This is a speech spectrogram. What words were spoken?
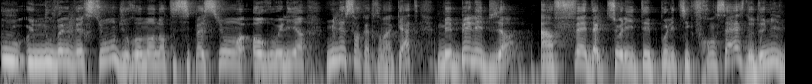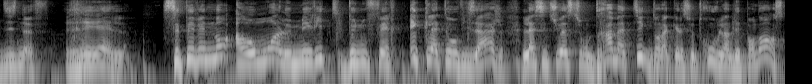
ou une nouvelle version du roman d'anticipation orwellien 1984, mais bel et bien un fait d'actualité politique française de 2019, réel. Cet événement a au moins le mérite de nous faire éclater au visage la situation dramatique dans laquelle se trouve l'indépendance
